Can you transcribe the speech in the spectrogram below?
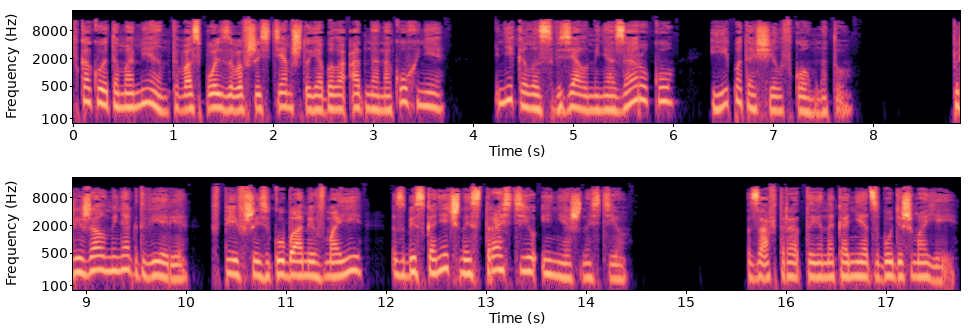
В какой-то момент, воспользовавшись тем, что я была одна на кухне, Николас взял меня за руку и потащил в комнату. Прижал меня к двери, впившись губами в мои с бесконечной страстью и нежностью. «Завтра ты, наконец, будешь моей.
